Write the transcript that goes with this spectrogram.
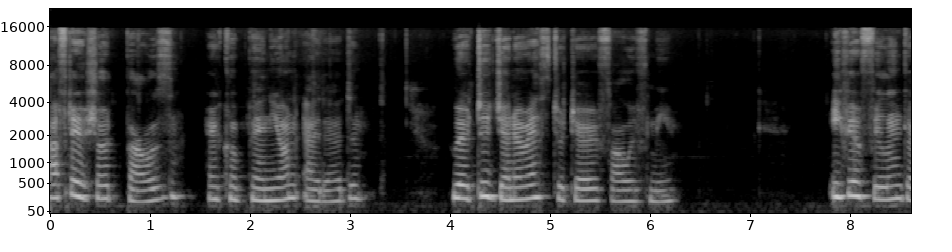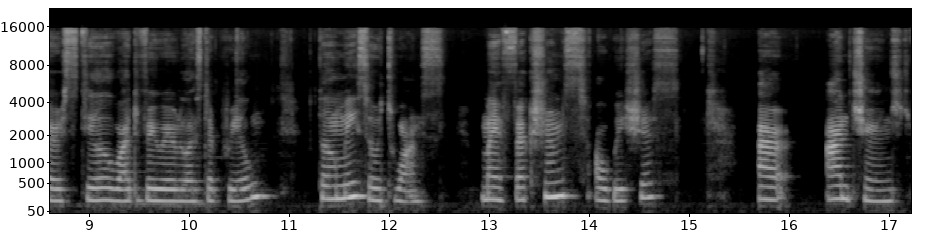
After a short pause, her companion added, You are too generous to terrify with me. If your feelings are still what they were last April, tell me so at once. My affections or wishes are unchanged.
